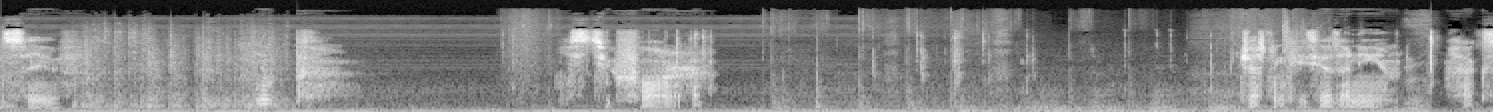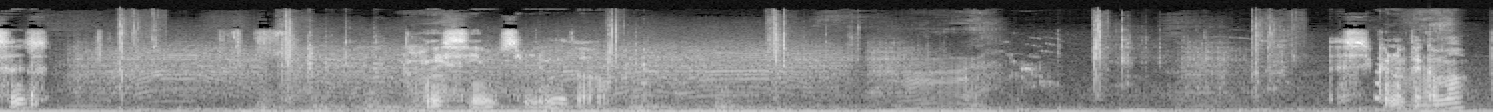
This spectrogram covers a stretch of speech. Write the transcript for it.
Save. Nope. He's too far. Just in case he has any hexes. He seems new though. Is he gonna pick him up?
